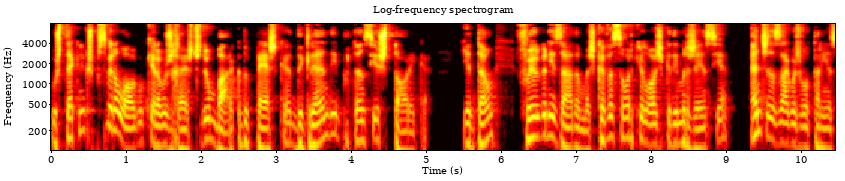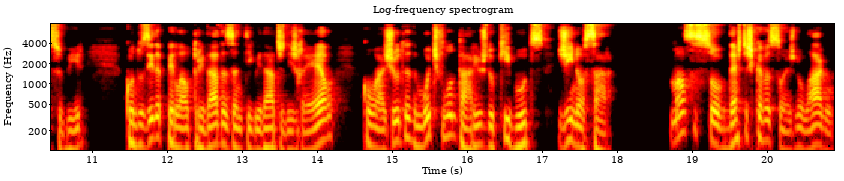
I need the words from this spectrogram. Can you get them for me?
Os técnicos perceberam logo que eram os restos de um barco de pesca de grande importância histórica, e então foi organizada uma escavação arqueológica de emergência antes das águas voltarem a subir, conduzida pela Autoridade das Antiguidades de Israel com a ajuda de muitos voluntários do kibbutz Ginossar. Mal se soube destas escavações no lago,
